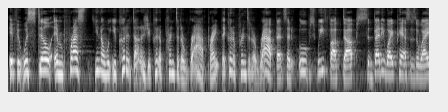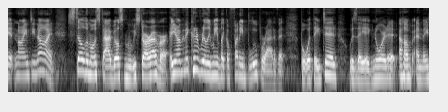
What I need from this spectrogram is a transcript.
if it was still impressed, you know, what you could have done is you could have printed a wrap, right? They could have printed a wrap that said, oops, we fucked up. Betty White passes away at 99. Still the most fabulous movie star ever. You know, I mean, they could have really made like a funny blooper out of it. But what they did was they ignored it um, and they,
